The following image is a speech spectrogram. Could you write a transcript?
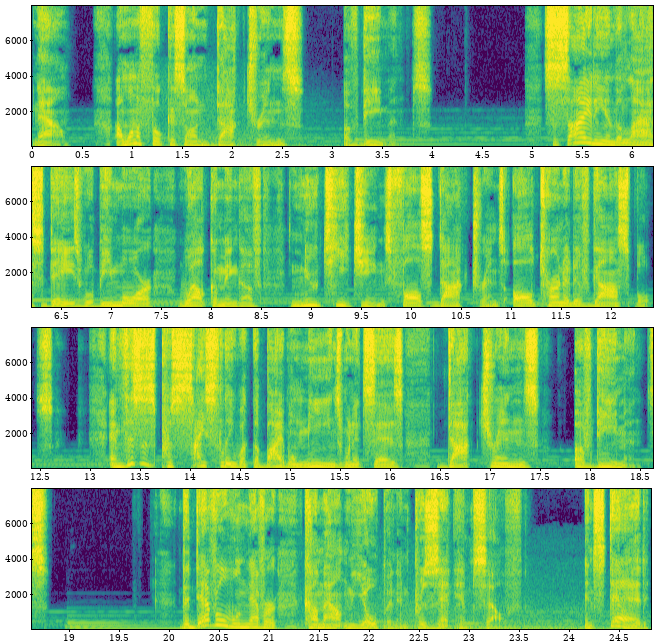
Now, I want to focus on doctrines of demons. Society in the last days will be more welcoming of new teachings, false doctrines, alternative gospels, and this is precisely what the Bible means when it says doctrines of demons. The devil will never come out in the open and present himself. Instead,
